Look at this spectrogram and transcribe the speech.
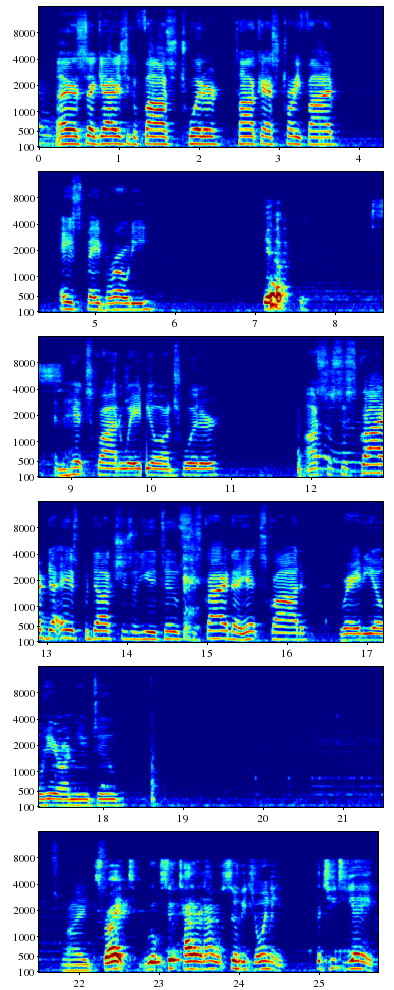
There. Like I said, guys, you can follow us on Twitter, Talkcast25, Ace Bay Brody, Yep. and the Hit Squad Radio on Twitter. Also, subscribe to Ace Productions on YouTube. Subscribe to Hit Squad Radio here on YouTube. That's right. That's right. We'll soon, Tyler and I will soon be joining the GTA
